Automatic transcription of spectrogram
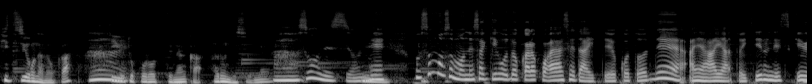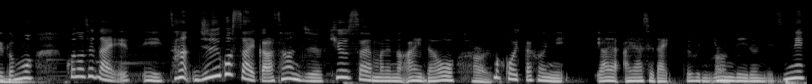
必要なのかはい。っていうところってなんかあるんですよね。ああ、そうですよね。もうそもそもね、先ほどからこう、あや世代ということで、あやあやと言っているんですけれども、この世代、ええーさん15歳から39歳までの間を、はい。まあ、こういったふうに、あやあや世代というふうに呼んでいるんですね。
